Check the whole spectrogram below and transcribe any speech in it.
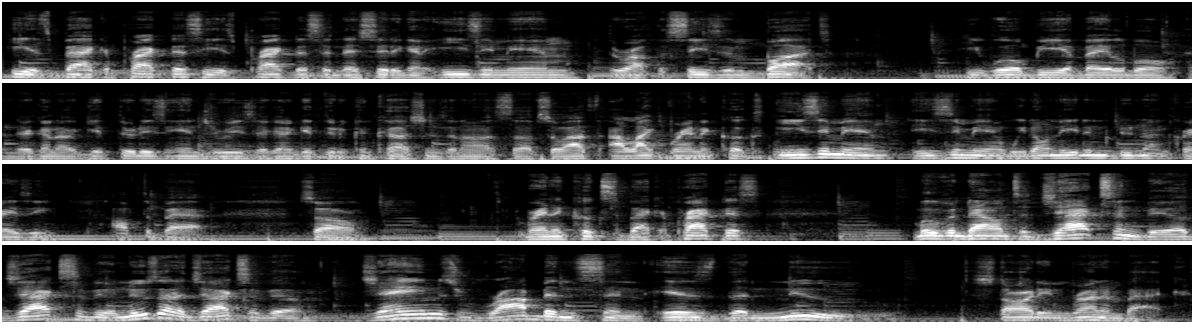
he is back in practice. He is practicing. They say they're going to ease him in throughout the season, but he will be available and they're going to get through these injuries. They're going to get through the concussions and all that stuff. So I, I like Brandin Cooks. Ease him in. Ease him in. We don't need him to do nothing crazy off the bat. So Brandin Cooks is back in practice. Moving down to Jacksonville. Jacksonville. News out of Jacksonville. James Robinson is the new starting running back.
